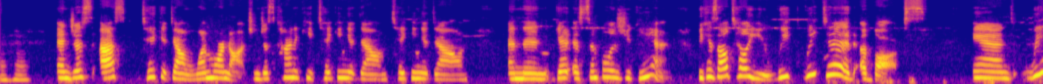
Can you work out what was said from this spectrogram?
Mm-hmm. And just ask, take it down one more notch and just kind of keep taking it down, taking it down, and then get as simple as you can. Because I'll tell you, we we did a box and we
